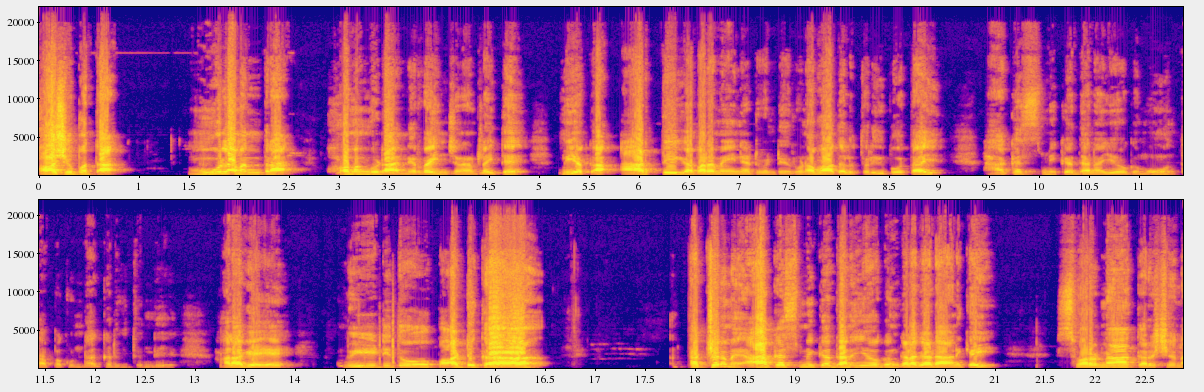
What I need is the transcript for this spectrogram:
పాశుపత మూలమంత్ర హోమం కూడా నిర్వహించినట్లయితే మీ యొక్క ఆర్థికపరమైనటువంటి రుణబాధలు తొలగిపోతాయి. ఆకస్మిక ధనయోగము తప్పకుండా కలుగుతుంది. అలాగే వీటితో పాటుగా తక్షణమే ఆకస్మిక ధనయోగం కలగడానికై స్వర్ణాకర్షణ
